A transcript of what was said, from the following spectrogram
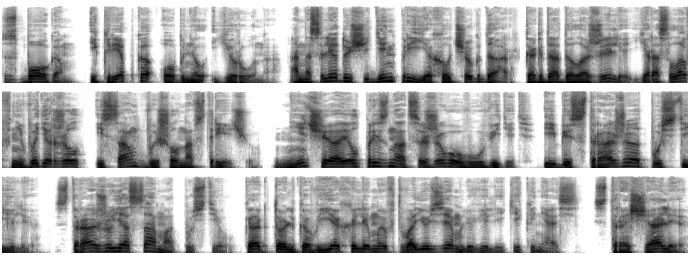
«С Богом!» и крепко обнял Еруна. А на следующий день приехал Чокдар. Когда доложили, Ярослав не выдержал и сам вышел навстречу. Не чаял, признаться, живого увидеть. И без стражи отпустили. Стражу я сам отпустил. Как только въехали мы в твою землю, великий князь. Стращали?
